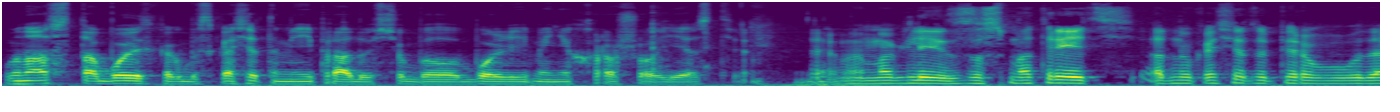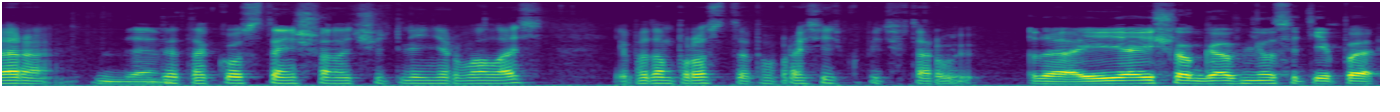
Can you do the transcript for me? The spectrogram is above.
у нас с тобой как бы с кассетами и правда все было более-менее хорошо в детстве. Да, мы могли засмотреть одну кассету первого удара да. до такого состояния, что она чуть ли не рвалась и потом просто попросить купить вторую. Да, и я еще говнился, типа,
